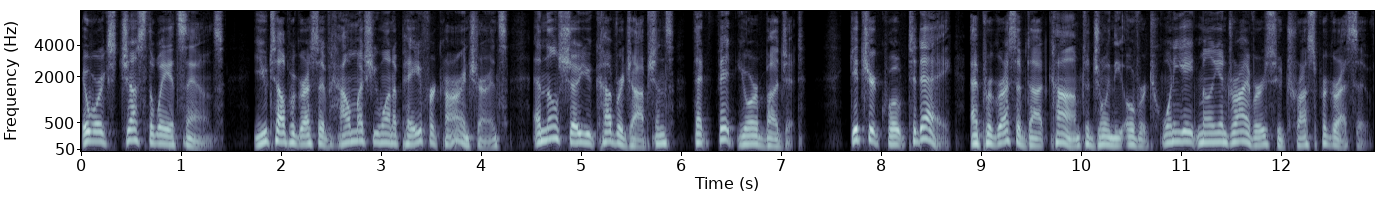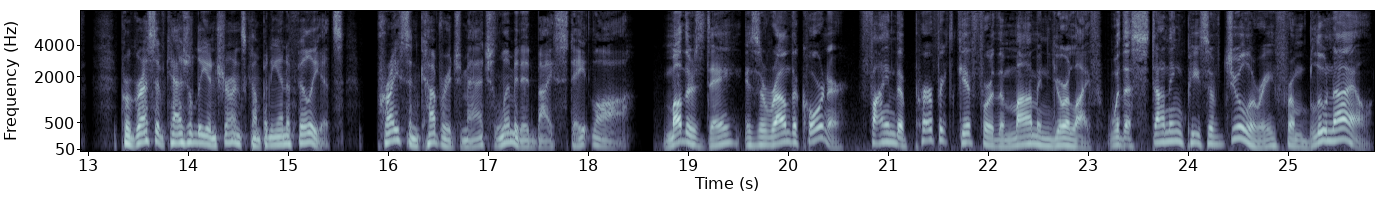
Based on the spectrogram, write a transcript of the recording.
It works just the way it sounds. You tell Progressive how much you want to pay for car insurance, and they'll show you coverage options that fit your budget. Get your quote today at progressive.com to join the over 28 million drivers who trust Progressive. Progressive Casualty Insurance Company and Affiliates. Price and coverage match limited by state law. Mother's Day is around the corner. Find the perfect gift for the mom in your life with a stunning piece of jewelry from Blue Nile.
